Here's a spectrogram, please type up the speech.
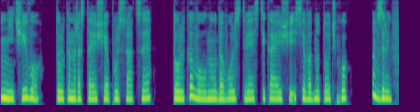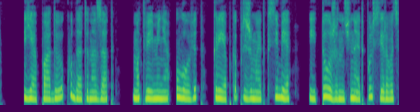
ничего, только нарастающая пульсация, только волны удовольствия, стекающиеся в одну точку. Взрыв. Я падаю куда-то назад. Матвей меня ловит, крепко прижимает к себе и тоже начинает пульсировать.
